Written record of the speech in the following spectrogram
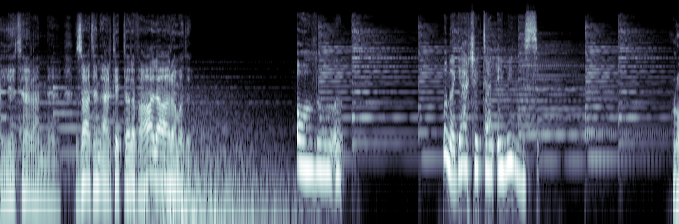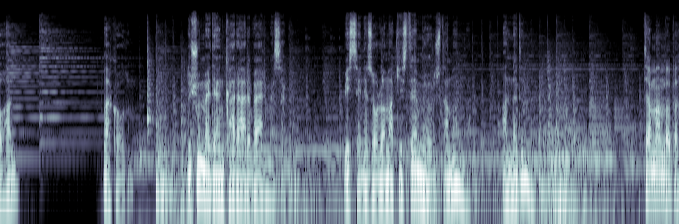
yeter anne. Zaten erkek tarafı hala aramadı. Oğlum, buna gerçekten emin misin? Rohan, bak oğlum. Düşünmeden karar verme sakın. Biz seni zorlamak istemiyoruz tamam mı? Anladın mı? Tamam baba.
